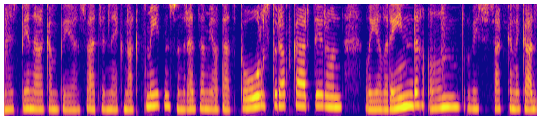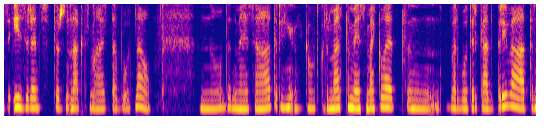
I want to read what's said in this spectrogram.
mēs pienākam pie svētceļnieku naktsmītnes un redzam jau tāds pūlis tur apkārt ir un liela rinda, un visi saka, ka nekādas izredzes tur naktsmājas dabūt nav. Nu, tad mēs ātri kaut kur metamies meklēt, un varbūt ir kāda privāta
